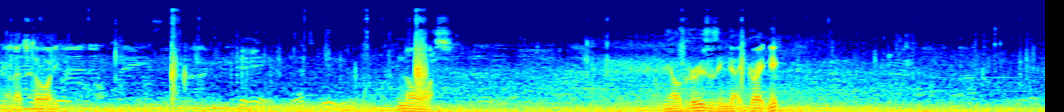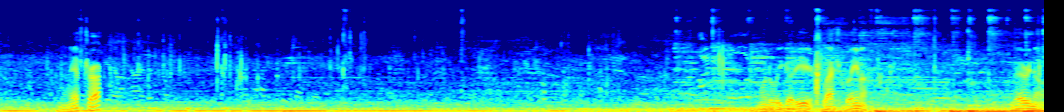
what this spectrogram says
Now that's tidy. Nice. The old cruiser's in great, great nick. F truck. What do we got here? Flash Beamer. Very nice.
